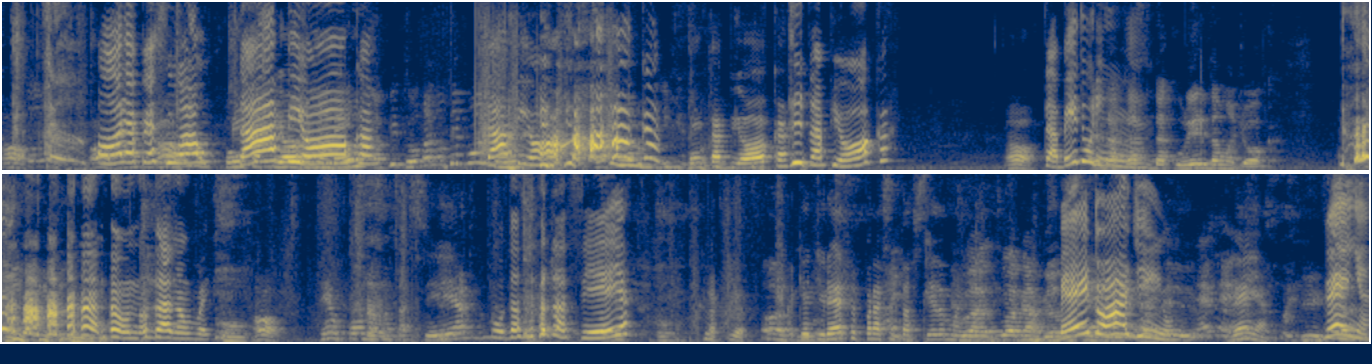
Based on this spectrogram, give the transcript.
Ó. Olha, pessoal. Tem Tapioca. Apitou, mas não tem bola. Tapioca. Tem tapioca. Tapioca. Ó. Tá bem É da durinho. casca da coelha e da mandioca. não, não dá não, vai. Ó. Tem o pão da Santa Ceia. Pão da Santa Ceia. Aqui, ó. Aqui é direto para a Santa Ceia da manhã. tua garganta. Bem torradinho. Venha. Venha.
